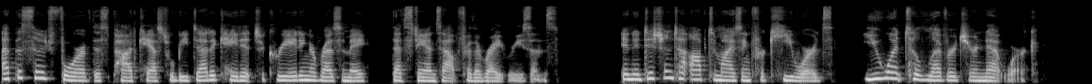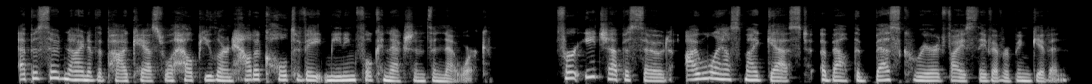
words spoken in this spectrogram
Episode four of this podcast will be dedicated to creating a resume that stands out for the right reasons. In addition to optimizing for keywords, you want to leverage your network. Episode nine of the podcast will help you learn how to cultivate meaningful connections and network. For each episode, I will ask my guest about the best career advice they've ever been given.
